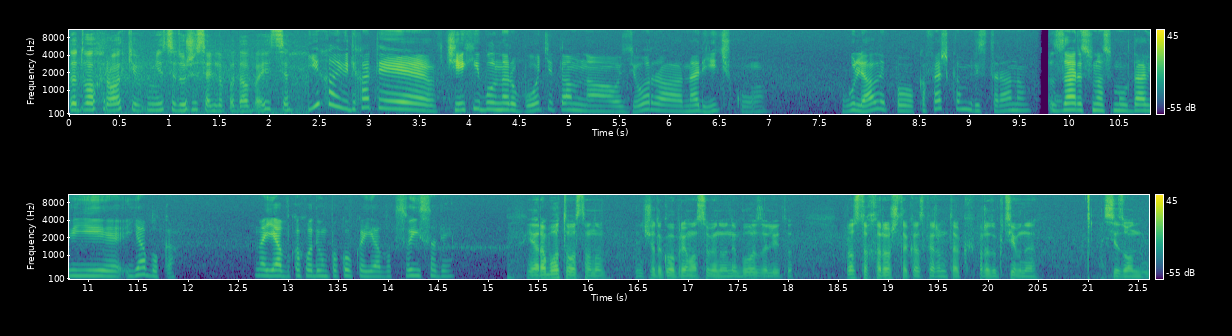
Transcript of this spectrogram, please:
до двох років. Мені це дуже сильно подобається. Їхали віддихати в Чехії, були на роботі, там на озера, на річку Гуляли по кафешкам, ресторанам. Зараз у нас в Молдавії яблука. На яблука ходимо, упаковка яблук, свої сади. Я работал в основном. Ничего такого прям особенного не было за лето. Просто хороший, така, скажем так, продуктивный сезон был.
